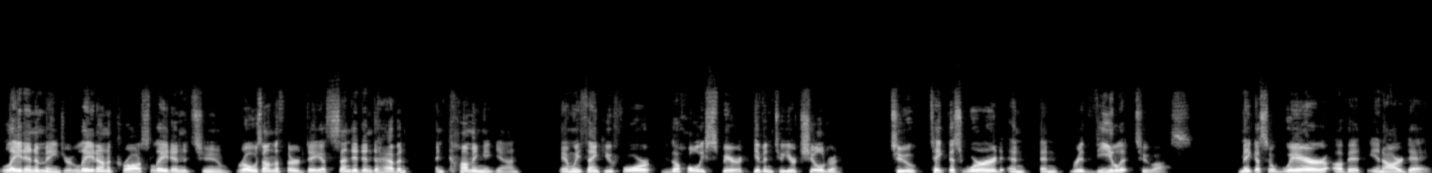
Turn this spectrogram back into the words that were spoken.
laid in a manger, laid on a cross, laid in a tomb, rose on the third day, ascended into heaven, and coming again. And we thank you for the Holy Spirit given to your children to take this word and, and reveal it to us, make us aware of it in our day.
